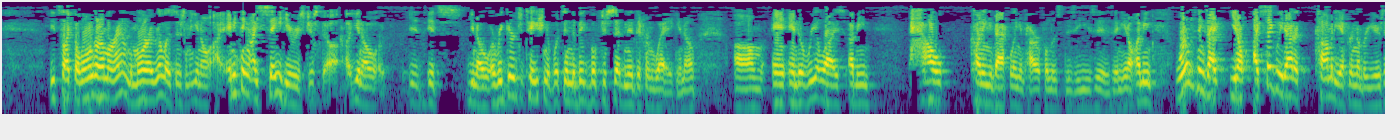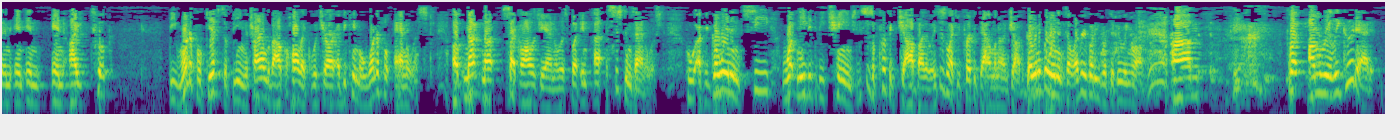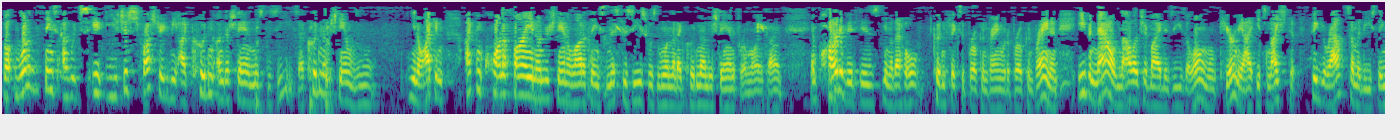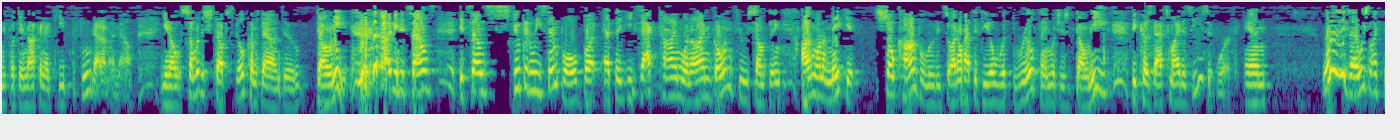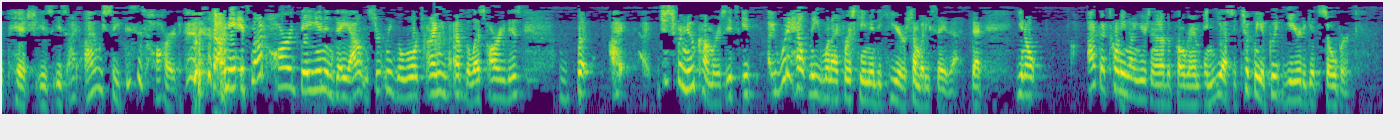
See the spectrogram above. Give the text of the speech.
it's like the longer I'm around, the more I realize there's, you know, anything I say here is just, uh, you know, it, it's, you know, a regurgitation of what's in the big book, just said in a different way, you know, um, and, and to realize, I mean, how cunning and baffling and powerful this disease is. And, you know, I mean, one of the things I, you know, I segued out of comedy after a number of years, and, and, and, and I took the wonderful gifts of being a child of alcoholic, which are I became a wonderful analyst of not not psychology analyst, but in, uh, a systems analyst who I could go in and see what needed to be changed. This is a perfect job, by the way. This is like a perfect Al-Anon job. Going to go in and tell everybody what they're doing wrong. Um, but I'm really good at it. But one of the things I would, it, it just frustrated me. I couldn't understand this disease. I couldn't understand you know, I can I can quantify and understand a lot of things, and this disease was the one that I couldn't understand for a long time. And part of it is, you know, that whole couldn't fix a broken brain with a broken brain. And even now, knowledge of my disease alone won't cure me. I, it's nice to figure out some of these things, but they're not going to keep the food out of my mouth. You know, some of the stuff still comes down to don't eat. I mean, it sounds it sounds stupidly simple, but at the exact time when I'm going through something, I want to make it so convoluted so I don't have to deal with the real thing, which is don't eat, because that's my disease at work. And one of the things I always like to pitch is, is I, I always say, this is hard. I mean, it's not hard day in and day out, and certainly the more time you have, the less hard it is. But I, I just for newcomers, it, it, it would have helped me when I first came in to hear somebody say that. That, you know, I've got 29 years in another program, and yes, it took me a good year to get sober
